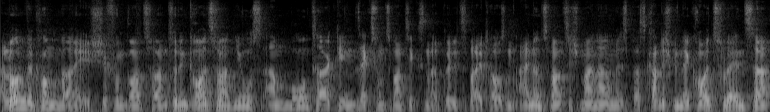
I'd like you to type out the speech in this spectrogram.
Hallo und willkommen bei Schiff und Kreuzfahrten zu den Kreuzfahrt-News am Montag, den 26. April 2021. Mein Name ist Pascal, ich bin der Kreuzfluencer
